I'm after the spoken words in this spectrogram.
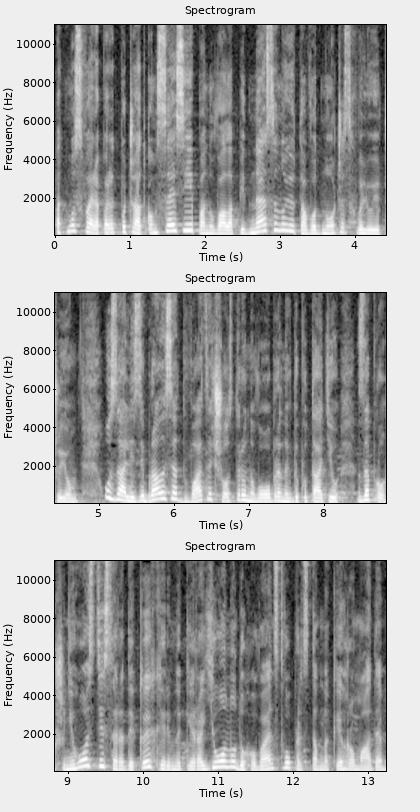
Атмосфера перед початком сесії панувала піднесеною та водночас хвилюючою. У залі зібралися 26 новообраних депутатів. Запрошені гості, серед яких керівники району, духовенство, представники громади.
